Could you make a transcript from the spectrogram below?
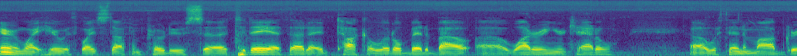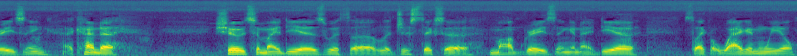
Aaron White here with White Stock and Produce. Uh, today I thought I'd talk a little bit about uh, watering your cattle uh, within a mob grazing. I kind of showed some ideas with uh, logistics of mob grazing. An idea it's like a wagon wheel,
